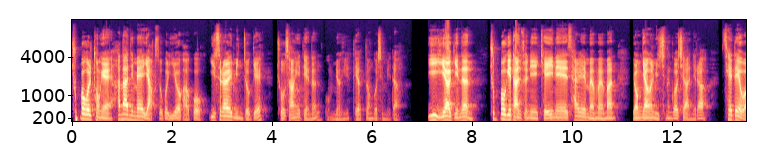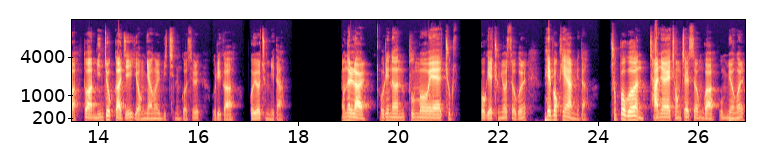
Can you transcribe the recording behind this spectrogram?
축복을 통해 하나님의 약속을 이어가고 이스라엘 민족의 조상이 되는 운명이 되었던 것입니다. 이 이야기는 축복이 단순히 개인의 삶에만 영향을 미치는 것이 아니라 세대와 또한 민족까지 영향을 미치는 것을 우리가 보여줍니다. 오늘날 우리는 부모의 축복의 중요성을 회복해야 합니다. 축복은 자녀의 정체성과 운명을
